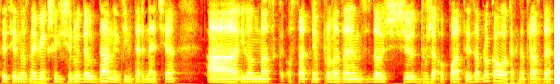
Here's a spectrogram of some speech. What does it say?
to jest jedno z największych źródeł danych w internecie, a Elon Musk ostatnio wprowadzając dość duże opłaty zablokował tak naprawdę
